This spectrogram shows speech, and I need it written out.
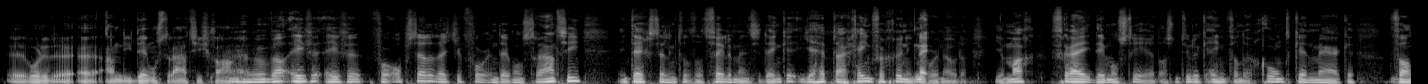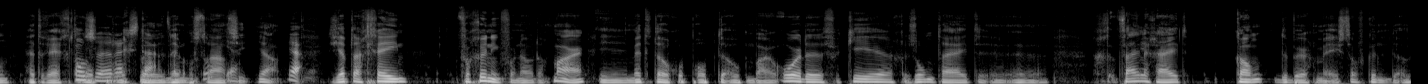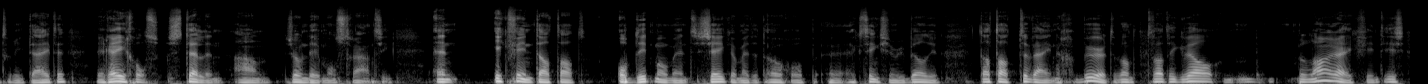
uh, worden er uh, aan die demonstraties gehangen. we wel even, even voor opstellen dat je voor een demonstratie, in tegenstelling tot wat vele mensen denken, je hebt daar geen vergunning nee. voor nodig. Je mag vrij demonstreren. Dat is natuurlijk een van de grondkenmerken van het recht Onze op, rechtsstaat, op demonstratie. Ja. Ja. ja. Dus je hebt daar geen vergunning voor nodig. Maar met het oog op, op de openbare orde, verkeer, gezondheid, uh, veiligheid kan de burgemeester of kunnen de autoriteiten regels stellen aan zo'n demonstratie. En ik vind dat dat op dit moment, zeker met het oog op uh, Extinction Rebellion, dat dat te weinig gebeurt. Want wat ik wel belangrijk vind is,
